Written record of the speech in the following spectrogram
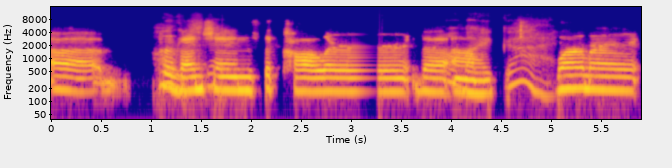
um, preventions, the collar, the oh um, my God. wormer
